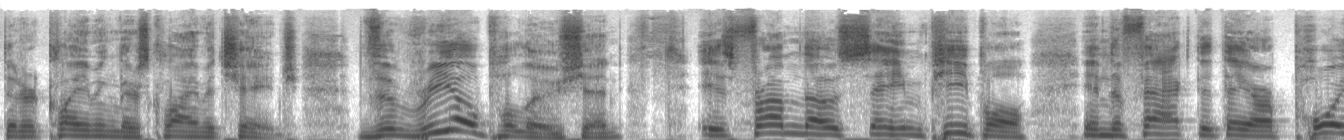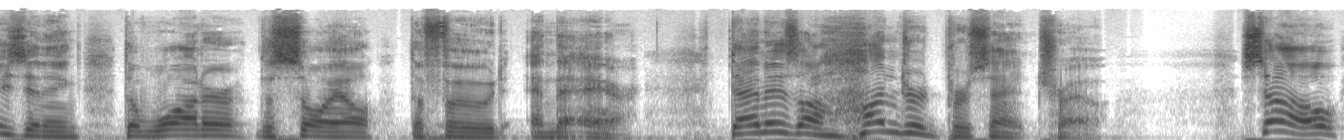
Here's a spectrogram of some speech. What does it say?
that are claiming there's climate change. The real pollution is from those same people in the fact that they are poisoning the water, the soil, the food, and the air. That is 100% true. So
